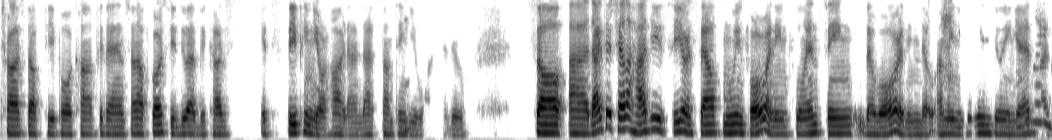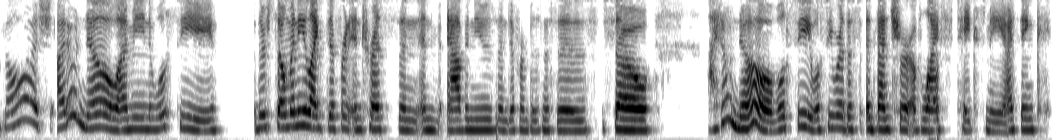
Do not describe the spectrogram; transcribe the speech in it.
trust of people confidence. And of course you do it because it's deep in your heart and that's something you want to do so uh, dr Sheila, how do you see yourself moving forward influencing the world in the i mean you've been doing it. Oh my but gosh. I don't know. I mean, we'll see. There's so many like different interests and, and avenues and different businesses. So I don't know. We'll see. We'll see where this adventure of life takes me. I think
